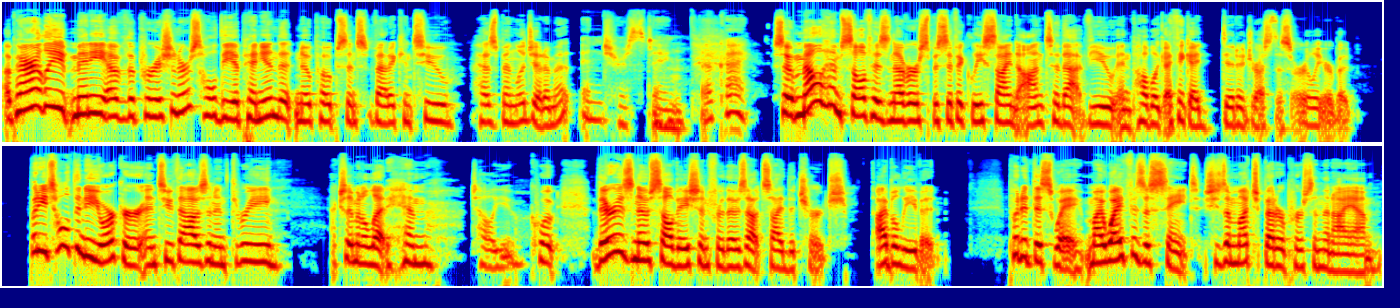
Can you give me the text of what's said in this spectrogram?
Apparently, many of the parishioners hold the opinion that no pope since Vatican II has been legitimate. Interesting. Mm-hmm. Okay. So Mel himself has never specifically signed on to that view in public. I think I did address this earlier, but but he told the New Yorker in 2003, actually I'm going to let him tell you. Quote, "There is no salvation for those outside the church. I believe it. Put it this way, my wife is a saint. She's a much better person than I am.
